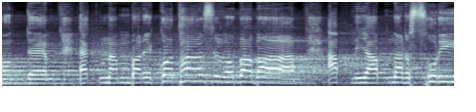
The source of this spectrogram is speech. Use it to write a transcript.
মধ্যে এক নম্বরে কথা ছিল, বাবা, আপনি আপনার ছুরি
